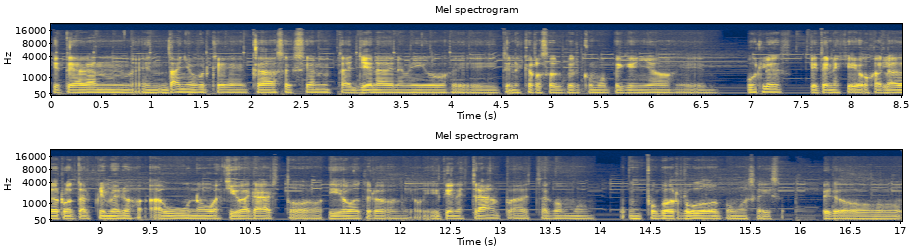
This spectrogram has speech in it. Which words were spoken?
que te hagan en daño porque cada sección está llena de enemigos y tienes que resolver como pequeños eh, puzzles que tienes que ojalá derrotar primero a uno o esquivar a harto y otro y tienes trampas, está como un poco rudo como se dice. Pero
